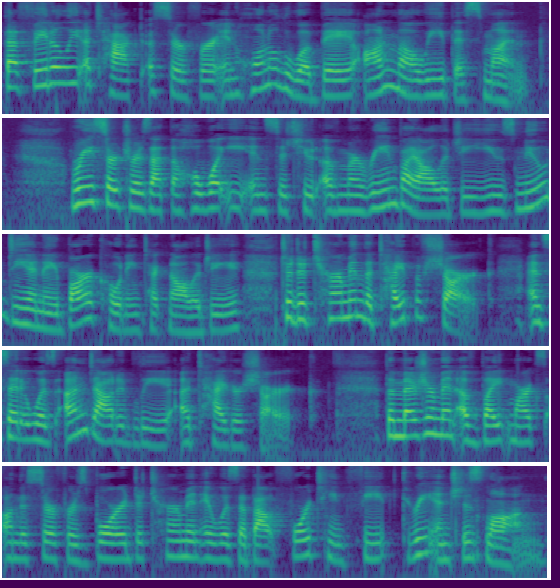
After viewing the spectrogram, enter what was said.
that fatally attacked a surfer in Honolua Bay on Maui this month. Researchers at the Hawaii Institute of Marine Biology used new DNA barcoding technology to determine the type of shark and said it was undoubtedly a tiger shark. The measurement of bite marks on the surfer's board determined it was about 14 feet 3 inches long.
